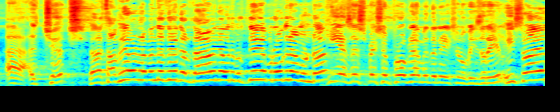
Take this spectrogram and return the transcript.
uh, a church. ആ, സഭയോടുള്ള ബന്ധത്തിൽ കർത്താവിന് ഒരു പ്രത്യേക പ്രോഗ്രാം ഉണ്ട് He has a special program with the nation of Israel. ഇസ്രായേൽ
